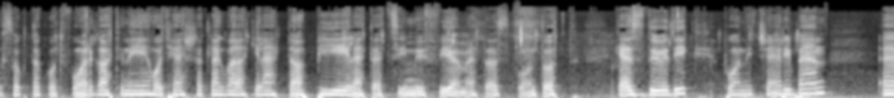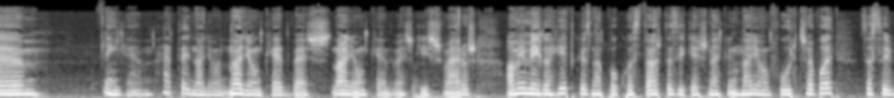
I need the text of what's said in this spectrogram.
szoktak ott forgatni, hogyha esetleg valaki látta a Pi élete című filmet, az pont ott kezdődik Pondicherryben. Igen, hát egy nagyon, nagyon kedves, nagyon kedves kisváros. Ami még a hétköznapokhoz tartozik, és nekünk nagyon furcsa volt, az az, hogy,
